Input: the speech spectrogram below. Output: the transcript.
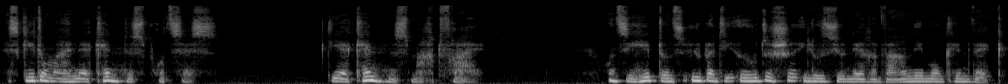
Es geht um einen Erkenntnisprozess. Die Erkenntnis macht frei. Und sie hebt uns über die irdische illusionäre Wahrnehmung hinweg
